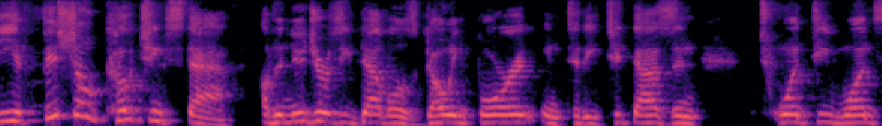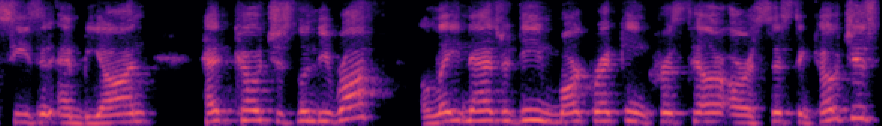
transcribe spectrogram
the official coaching staff of the New Jersey Devils going forward into the 2021 season and beyond, head coach is Lindy Ruff, Alain Nasreddine, Mark Recchi, and Chris Taylor are assistant coaches,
